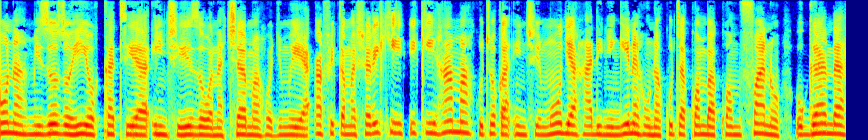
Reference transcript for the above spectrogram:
tumeona mizozo hiyo kati ya nchi hizo wanachama wa jumuiya ya Afrika Mashariki ikihama kutoka nchi moja hadi nyingine. Unakuta kwamba kwa mfano Uganda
